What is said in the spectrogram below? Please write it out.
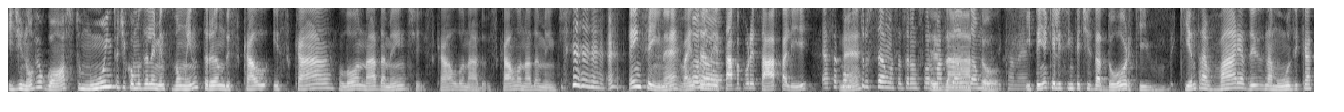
E de novo eu gosto muito de como os elementos vão entrando escal escalonadamente. Escalonado, escalonadamente. Enfim, né? Vai entrando Aham. etapa por etapa ali. Essa Né? construção, essa transformação da Exato. música, né? E tem aquele sintetizador que, que entra várias vezes na música,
